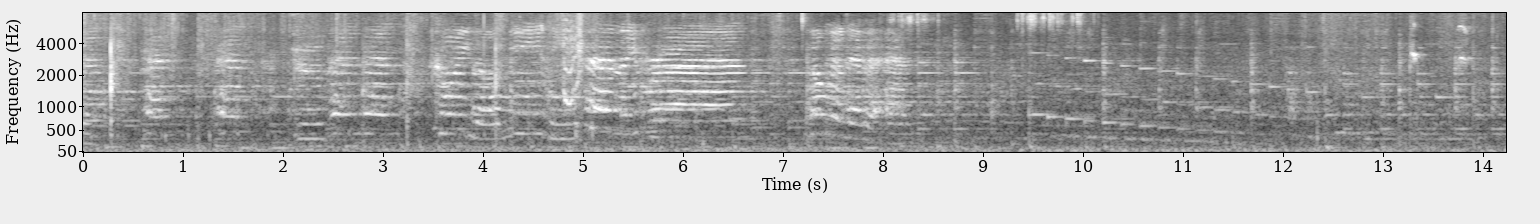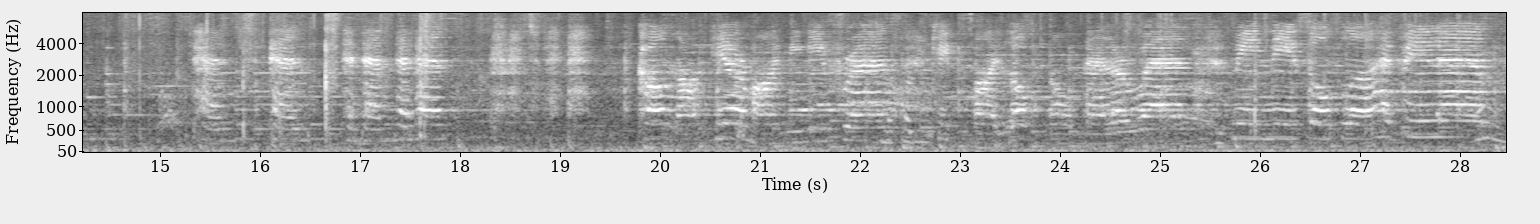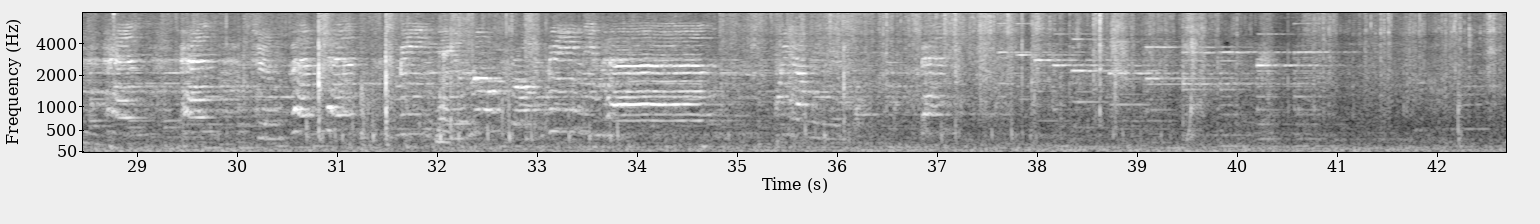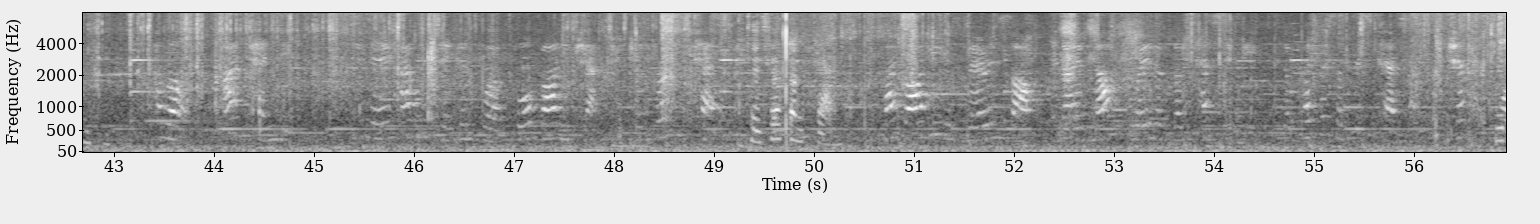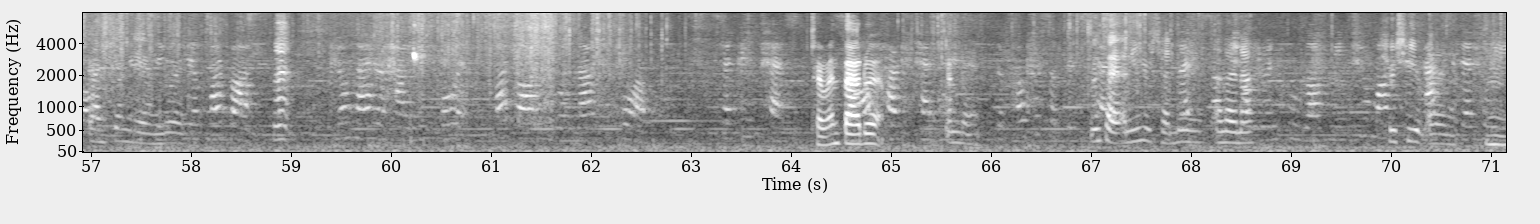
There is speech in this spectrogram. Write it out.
ส่เชือกกันฝน My body is very soft, and I am not afraid of them testing me. The purpose of this test is to check the มีการแจ้งแดงด้วย quality of my body. แม่ No matter how you pull it, my body will not deform. Second test, ใส่แว่นตาด้วย hard test. กันแดด The purpose of this มันใส่อันนี้อยู่ชั้นหนึงอะไรนะ children who love me too much ชูชีพอะไรนะอืม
